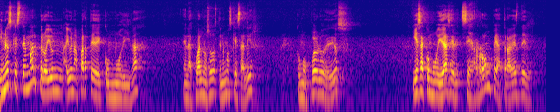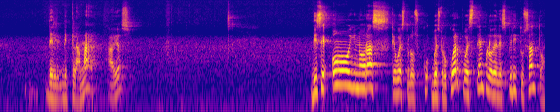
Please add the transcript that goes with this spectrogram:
Y no es que esté mal, pero hay, un, hay una parte de comodidad en la cual nosotros tenemos que salir como pueblo de Dios. Y esa comodidad se, rompe a través del, del, de clamar a Dios. Dice, oh ignorás que vuestro cuerpo es templo del Espíritu Santo,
